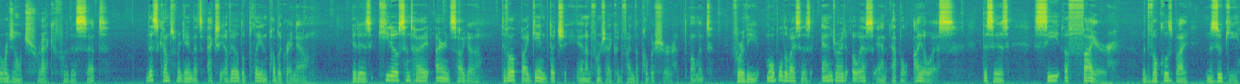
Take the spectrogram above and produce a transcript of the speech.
original track for this set. This comes from a game that's actually available to play in public right now. It is Kido Sentai Iron Saga, developed by Game Duchy, and unfortunately I couldn't find the publisher at the moment, for the mobile devices Android OS and Apple iOS. This is Sea of Fire, with vocals by Mizuki.「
